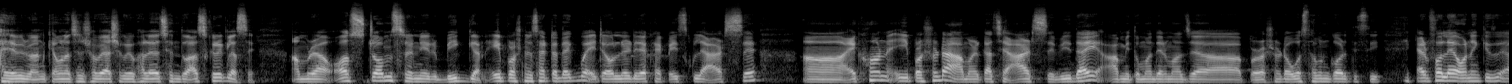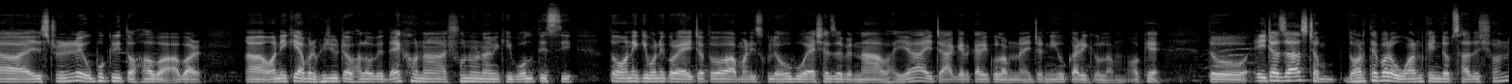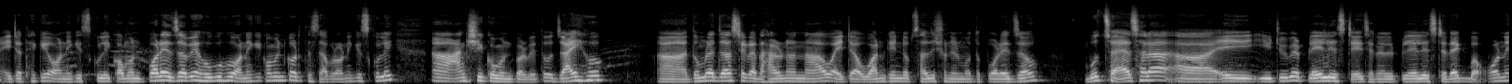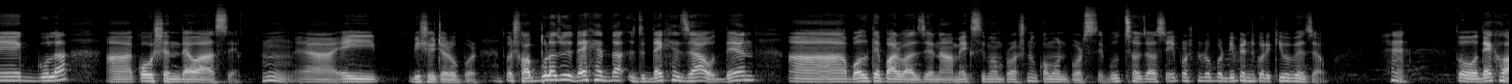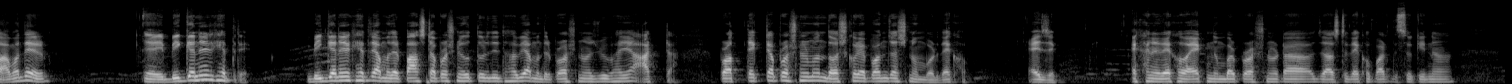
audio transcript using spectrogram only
Hi everyone কেমন আছেন সবাই? আশা করি ভালো আছেন। তো আজকের ক্লাসে আমরা অষ্টম শ্রেণির বিজ্ঞান এই প্রশ্নের সেটটা দেখব। এটা অলরেডি দেখো একটা স্কুলে আসছে। এখন এই প্রশ্নটা আমার কাছে আসছে। বিদায় আমি তোমাদের মাঝে প্রশ্নটা উপস্থাপন করতেছি। এর ফলে অনেক স্টুডেন্টরা উপকৃত হবা। আবার আহ, অনেকেই আমার ভিডিওটা ভালোভাবে দেখো না শুনো না আমি কি বলতেছি? তো অনেকে মনে করে এটা তো আমার স্কুলে হবু এসে যাবে। না ভাইয়া এটা আগের কারিকুলাম না এটা নিউ কারিকুলাম ওকে তো এইটা জাস্ট ধরতে পারো ওয়ান কাইন্ড অফ সাজেশন এটা থেকে অনেক স্কুলেই কমন পড়ে যাবে হুবহু অনেকে কমেন্ট করতেছে, আবার অনেক স্কুলেই আংশিক কমন পড়বে তো যাই হোক তোমরা জাস্ট একটা ধারণা নাও, এটা ওয়ান কাইন্ড অফ সাজেশনের মতো পড়ে যাও। বুঝছ? এছাড়া এই ইউটিউবের প্লে লিস্টে এই চ্যানেলের প্লে লিস্টে দেখবা অনেকগুলা কোশ্চেন দেওয়া আছে। হুম এই বিষয়টার উপর। তো সবগুলা যদি দেখে দেখে যাও দেন বলতে পারবা যে না ম্যাক্সিমাম প্রশ্ন কমন পড়ছে, বুঝছ? জাস্ট এই প্রশ্নের উপর ডিপেন্ড করে কীভাবে যাও। হ্যাঁ? তো দেখো, আমাদের এই বিজ্ঞানের ক্ষেত্রে বিজ্ঞানের ক্ষেত্রে আমাদের পাঁচটা প্রশ্নের উত্তর দিতে হবে, আমাদের প্রশ্ন আসবে ভাইয়া আটটা। প্রত্যেকটা প্রশ্নের মান দশ করে পঞ্চাশ নম্বর, দেখো। এই যে, এখানে দেখো এক নম্বর প্রশ্নটা জাস্ট দেখো পারতেছো কি না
